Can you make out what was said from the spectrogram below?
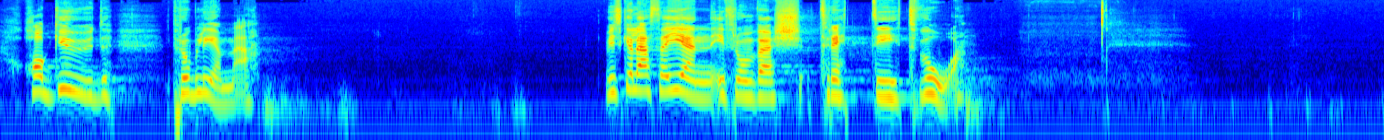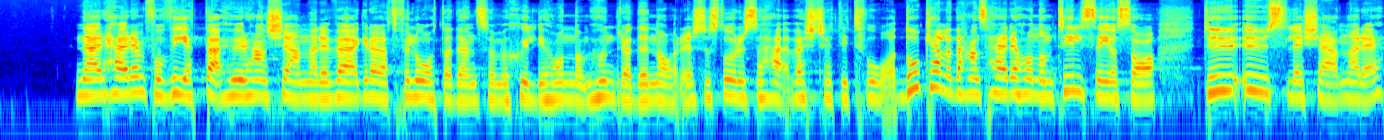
har Gud problem med. Vi ska läsa igen ifrån vers 32. När Herren får veta hur hans tjänare vägrar att förlåta den som är skyldig honom hundra denarer så står det så här, vers 32. Då kallade hans herre honom till sig och sa, du usle tjänare,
